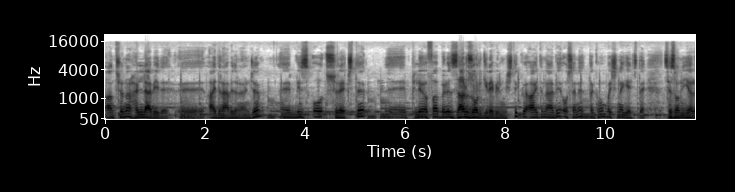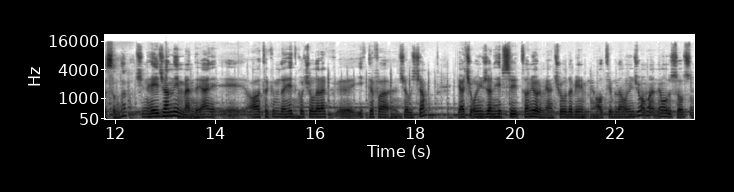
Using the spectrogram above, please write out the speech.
antrenör Halil abiydi e, Aydın abiden önce. E, biz o süreçte e, playoff'a böyle zar zor girebilmiştik ve Aydın abi o sene takımın başına geçti sezonun yarısında. Şimdi heyecanlıyım ben de. Yani e, A takımda head coach olarak e, ilk defa çalışacağım. Gerçi oyuncuların hepsi tanıyorum yani çoğu da benim altyapıdan oyuncum ama ne olursa olsun.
